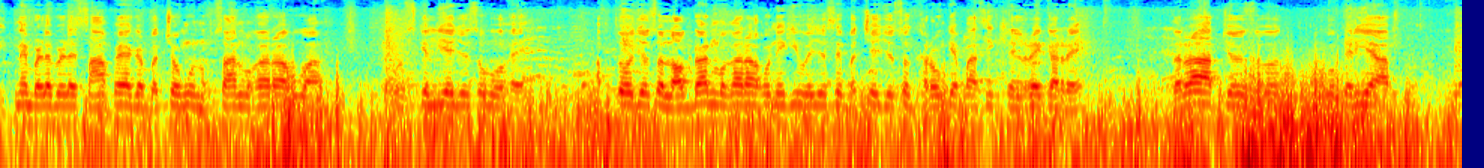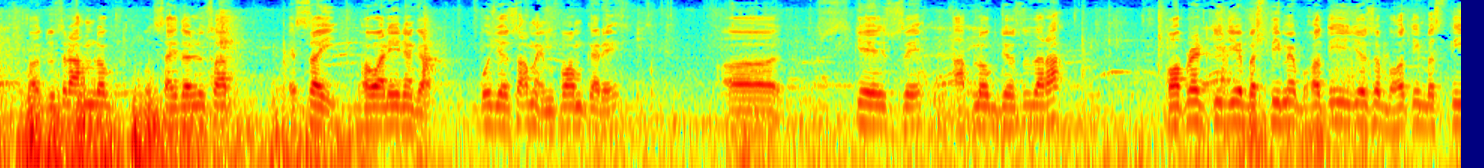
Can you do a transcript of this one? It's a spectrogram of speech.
इतने बड़े बड़े सांप है, अगर बच्चों को नुकसान वगैरह हुआ तो उसके लिए जो सो वो है। अब तो जो सो लॉकडाउन वगैरह होने की वजह से बच्चे जो सो घरों के पास ही खेल रहे, कर रहे। ज़रा आप जो सो वो करिए आप। और दूसरा हम लोग, सईद अलू साहब एस आई भवानी नगर, वो जो सो हम इन्फॉर्म करें। और उसके उससे आप लोग जो सो ज़रा कॉपरेट कीजिए बस्ती में बहुत ही जो सो बहुत ही बस्ती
